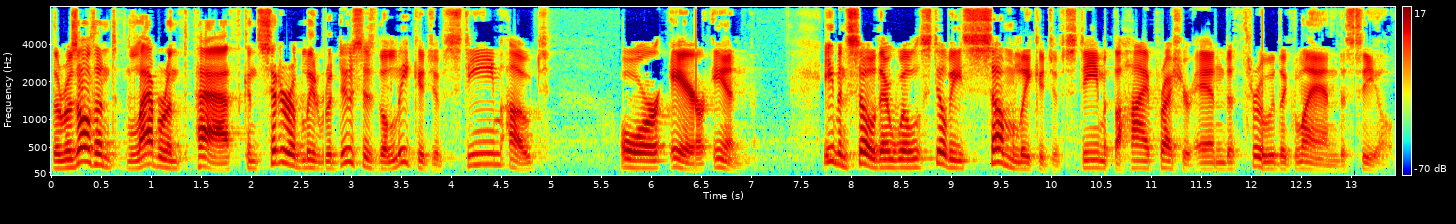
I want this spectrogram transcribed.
The resultant labyrinth path considerably reduces the leakage of steam out or air in. Even so, there will still be some leakage of steam at the high pressure end through the gland seal.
